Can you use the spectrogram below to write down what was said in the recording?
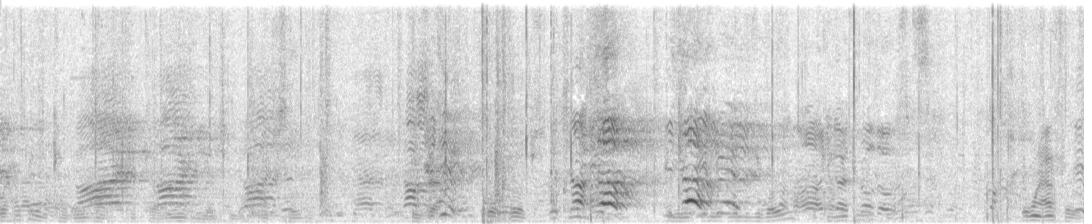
what happened to Calvin? To Calvin you mentioned that Rick Silver. Who's that? Phil Phillips. Good shot. You, did you, you go thing? They weren't after it.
